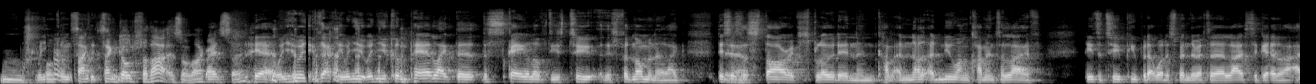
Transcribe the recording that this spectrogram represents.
Hmm. When you Well, thank, thank God for that, is all I can right? say. Yeah, when you exactly when you when you compare like the the scale of these two this phenomena, like this is a star exploding and come a, a new one coming to life. These are two people that want to spend the rest of their lives together. I,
